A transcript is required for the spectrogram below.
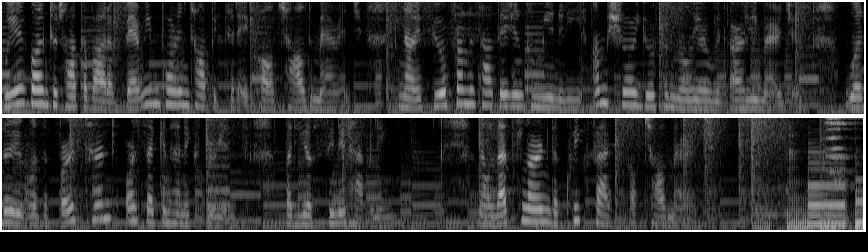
We're going to talk about a very important topic today called child marriage. Now, if you're from the South Asian community, I'm sure you're familiar with early marriages, whether it was a first hand or second hand experience, but you have seen it happening. Now, let's learn the quick facts of child marriage.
